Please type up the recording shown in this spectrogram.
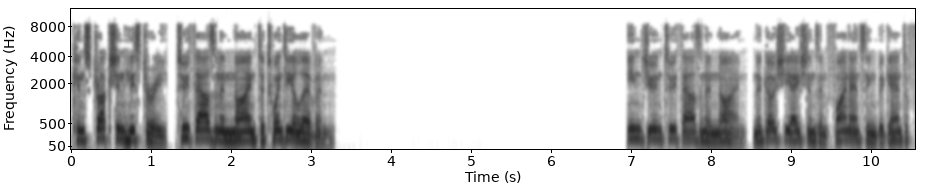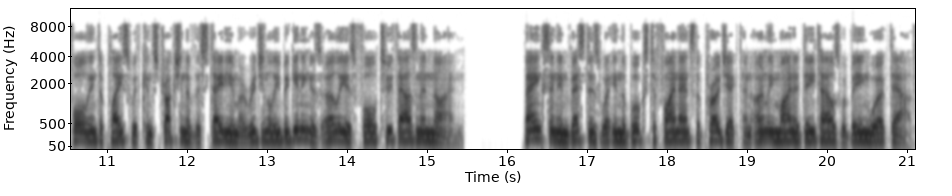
Construction history, 2009 to 2011 In June 2009, negotiations and financing began to fall into place with construction of the stadium originally beginning as early as fall 2009. Banks and investors were in the books to finance the project and only minor details were being worked out.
